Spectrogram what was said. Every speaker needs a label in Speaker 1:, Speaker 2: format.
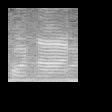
Speaker 1: Conan.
